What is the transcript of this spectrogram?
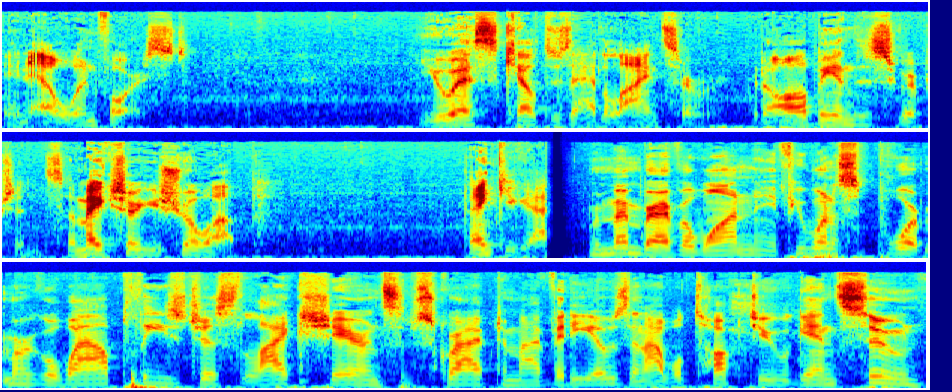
in Elwynn Forest. U.S. Kel'Thuzad Alliance server. It'll all be in the description, so make sure you show up. Thank you guys. Remember everyone, if you want to support Murgle WoW, please just like, share, and subscribe to my videos, and I will talk to you again soon.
